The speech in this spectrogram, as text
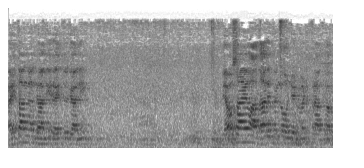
రైతాంగం కానీ రైతులు కానీ వ్యవసాయం ఆధారితంగా ఉండేటువంటి ప్రాంతాలు.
